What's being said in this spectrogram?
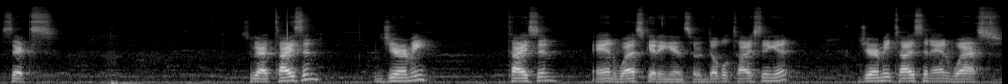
six. So we got Tyson, Jeremy, Tyson, and Wes getting in. So double Tyson it. Jeremy, Tyson, and Wes.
